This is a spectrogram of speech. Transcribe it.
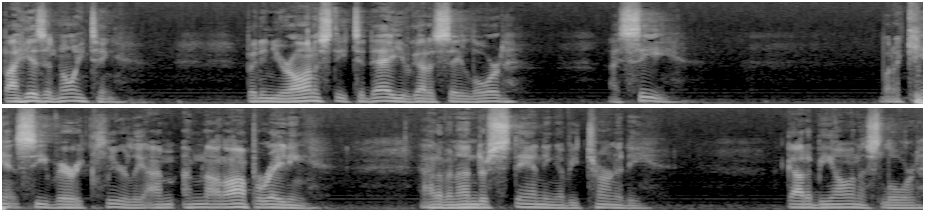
by His anointing. But in your honesty today, you've got to say, Lord, I see, but I can't see very clearly. I'm, I'm not operating out of an understanding of eternity. I've got to be honest, Lord.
